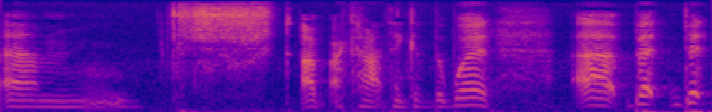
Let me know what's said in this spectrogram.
Um, I, I can't think of the word, uh, but but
